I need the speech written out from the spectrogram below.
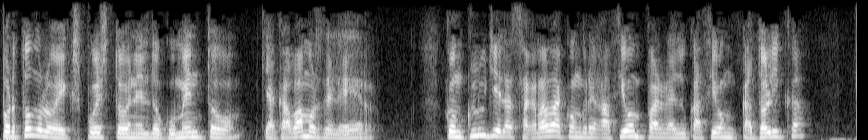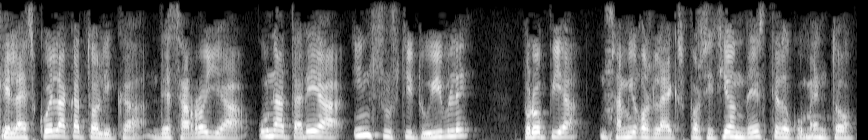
por todo lo expuesto en el documento que acabamos de leer, concluye la Sagrada Congregación para la Educación Católica que la Escuela Católica desarrolla una tarea insustituible propia, mis amigos, la exposición de este documento,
